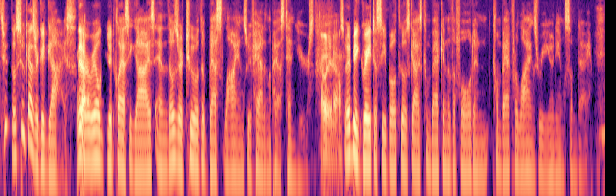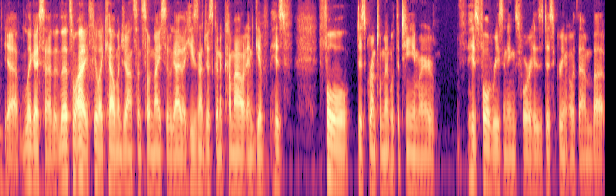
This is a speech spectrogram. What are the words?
two, those two guys are good guys. Yeah. They're real good, classy guys. And those are two of the best Lions we've had in the past 10 years. Oh, yeah. So it'd be great to see both those guys come back into the fold and come back for Lions reunion someday. Yeah. Like I said, that's why I feel like Calvin Johnson's so nice of a guy that he's not just going to come out and give his full disgruntlement with the team or his full reasonings for his disagreement with them. But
